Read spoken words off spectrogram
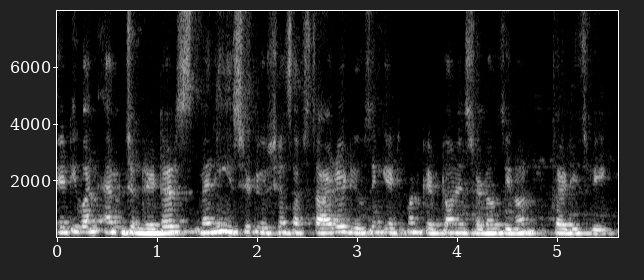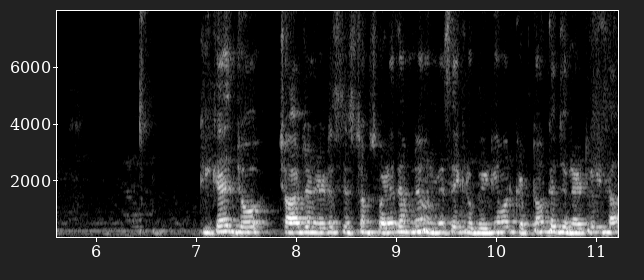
81M generators, many institutions have started using 81 krypton instead of xenon 33. ठीक है जो चार जनरेटर सिस्टम पढ़े थे हमने उनमें से एक रुबीडियम और क्रिप्टॉन का जनरेटर भी था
